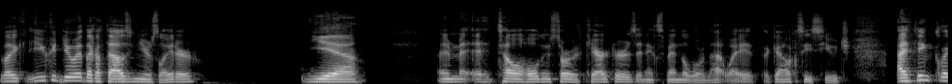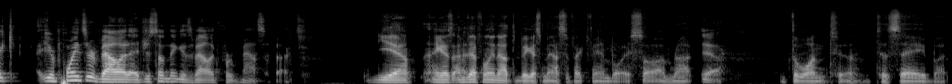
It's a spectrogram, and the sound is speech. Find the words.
Like you could do it like a thousand years later yeah, and eh, tell a whole new story with characters and expand the lore that way. The galaxy's huge. I think like your points are valid. I just don't think it's valid for Mass Effect. yeah. I guess I'm I- definitely not the biggest Mass Effect fanboy, so I'm not Yeah. the one to to say, but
